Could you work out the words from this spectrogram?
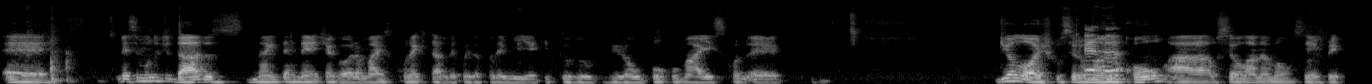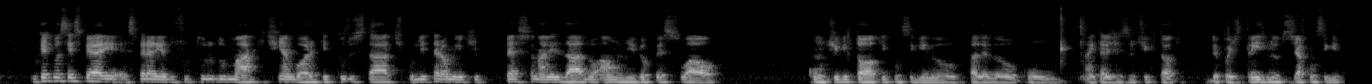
é, nesse mundo de dados na internet agora, mais conectado depois da pandemia, que tudo virou um pouco mais é, biológico, o ser humano uhum. com a, o celular na mão sempre. O que, é que você esperaria, esperaria do futuro do marketing agora que tudo está tipo literalmente personalizado a um nível pessoal, com o TikTok conseguindo fazendo com a inteligência do TikTok depois de três minutos já conseguir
